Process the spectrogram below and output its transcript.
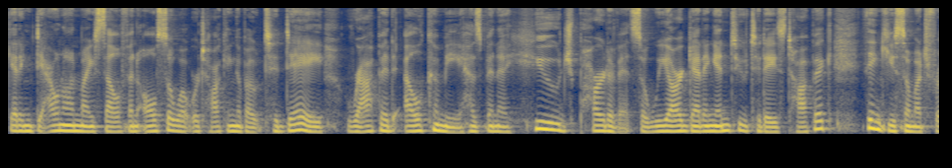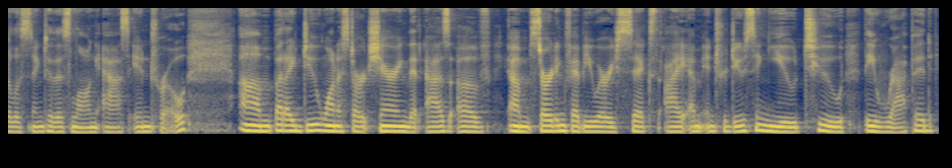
getting down on myself. And also, what we're talking about today, rapid alchemy, has been a huge part of it. So, we are getting into today's topic. Thank you so much for listening to this long ass intro. Um, but I do want to start sharing that as of um, starting February 6th, I am introducing you to the rapid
